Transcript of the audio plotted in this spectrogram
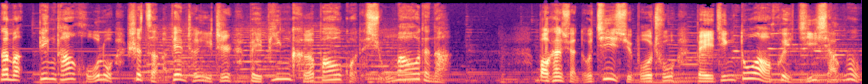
那么，冰糖葫芦是怎么变成一只被冰壳包裹的熊猫的呢？报刊选读继续播出《北京冬奥会吉祥物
